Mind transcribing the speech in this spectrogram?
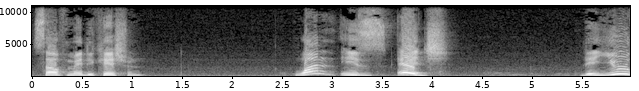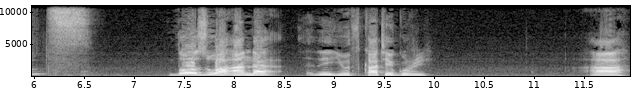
self-medication. One is age. The youths, those who are under the youth category, are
